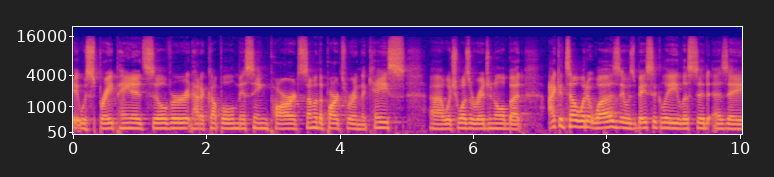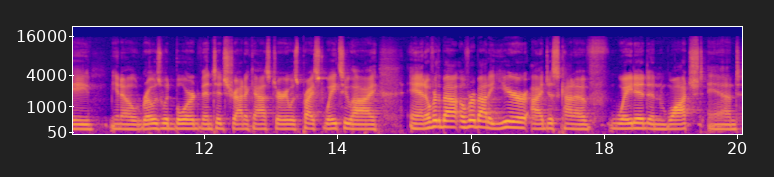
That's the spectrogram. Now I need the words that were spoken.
it was spray painted silver. It had a couple missing parts. Some of the parts were in the case, uh, which was original, but I could tell what it was. It was basically listed as a, you know, rosewood board vintage Stratocaster. It was priced way too high. And over the about over about a year, I just kind of waited and watched and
